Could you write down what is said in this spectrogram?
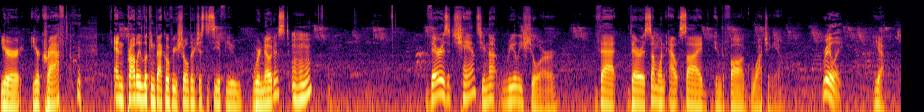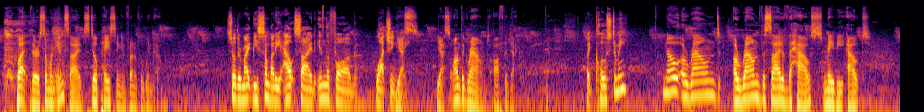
your your craft, and probably looking back over your shoulder just to see if you were noticed. Mm-hmm. There is a chance you're not really sure that there is someone outside in the fog watching you. Really. Yeah. But there is someone inside still pacing in front of the window. So there might be somebody outside in the fog watching me. Yes. Yes, on the ground, off the deck. Like close to me? No, around around the side of the house, maybe out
